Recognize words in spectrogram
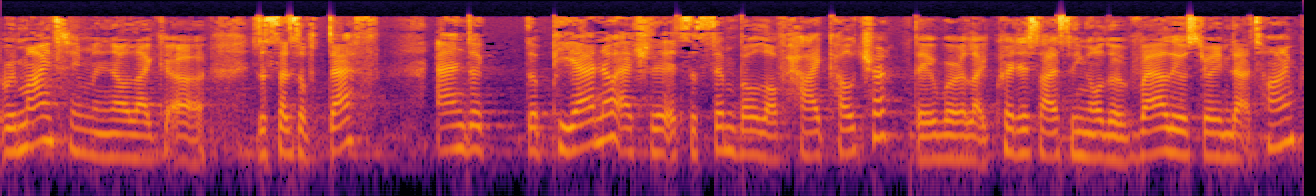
reminds him, you know, like uh, the sense of death, and the the piano actually it's a symbol of high culture. They were like criticizing all the values during that time.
